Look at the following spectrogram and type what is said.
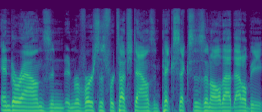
end arounds and, and reverses for touchdowns and pick sixes and all that. That'll be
